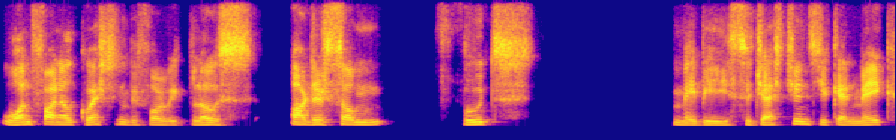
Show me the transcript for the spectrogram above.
One final question before we close: Are there some foods maybe suggestions you can make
